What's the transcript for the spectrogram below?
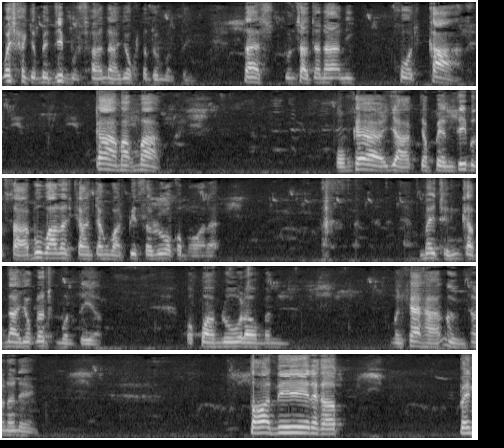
ว่าอยากจะเป็นที่ปรึกษานายกรัฐมนตรี แต่คุณสันทนานี่โคตรกล้าเลยกล้ามากๆ ผมแค่อยากจะเป็นที่ปรึกษาผู้ว่าราชการจังหวัดพิษณุโลกก็พอแล้วไม่ถึงกับนายกรัฐมนตรีเพราะความรู้เรามัน มันแค่หาอึ่งเท่านั้นเอง ตอนนี้นะครับ เป็น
